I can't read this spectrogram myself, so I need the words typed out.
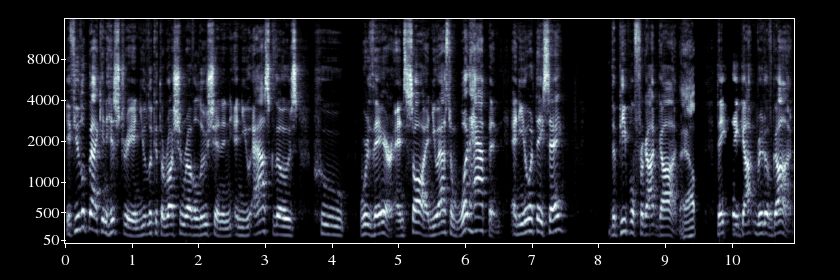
if you look back in history and you look at the Russian Revolution and, and you ask those who were there and saw it, and you ask them what happened, and you know what they say? The people forgot God. Yep. They, they got rid of God.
